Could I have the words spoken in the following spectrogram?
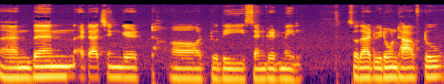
and then attaching it uh, to the sendgrid mail. So that we don't have to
